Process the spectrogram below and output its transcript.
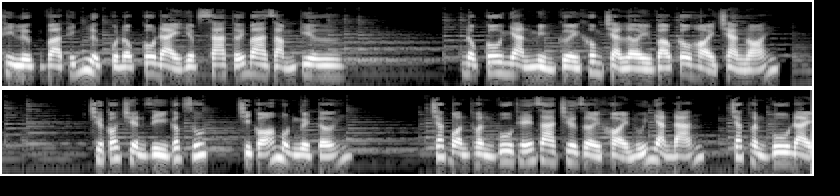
Thị lực và thính lực của độc cô đại hiệp xa tới ba dặm kia ư. Độc cô nhàn mỉm cười không trả lời vào câu hỏi chàng nói. Chưa có chuyện gì gấp rút, chỉ có một người tới. Chắc bọn thuần vu thế gia chưa rời khỏi núi nhàn đáng, chắc thuần vu đại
